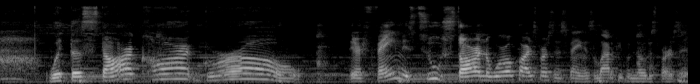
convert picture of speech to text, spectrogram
With the star card, girl. They're famous too. Star in the world card. This person is famous. A lot of people know this person.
